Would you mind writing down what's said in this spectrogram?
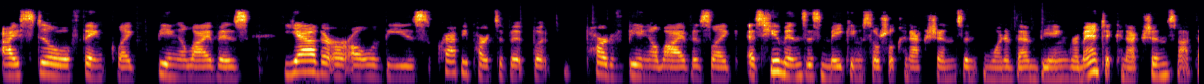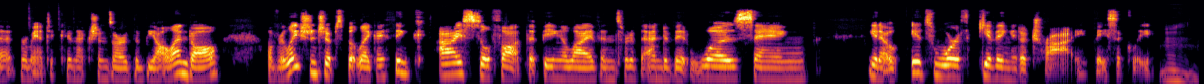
I still think like being alive is yeah, there are all of these crappy parts of it, but part of being alive is like, as humans, is making social connections, and one of them being romantic connections. Not that romantic connections are the be all end all of relationships, but like, I think I still thought that being alive and sort of the end of it was saying, you know, it's worth giving it a try, basically. Mhm.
